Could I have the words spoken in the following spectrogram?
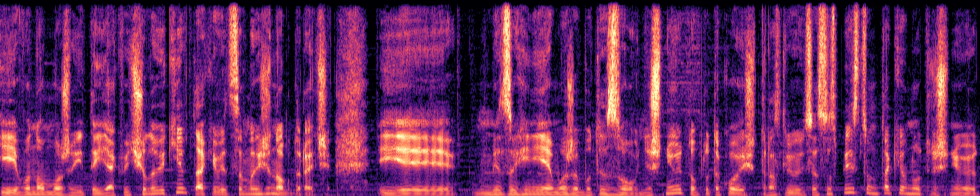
І воно може йти як від чоловіків, так і від самих жінок, до речі. І мізогінія може бути зовнішньою, тобто такою, що транслюється суспільством, так і внутрішньою,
